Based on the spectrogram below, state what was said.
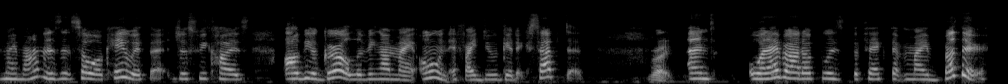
my mom isn't so okay with it just because I'll be a girl living on my own if I do get accepted. right And what I brought up was the fact that my brother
